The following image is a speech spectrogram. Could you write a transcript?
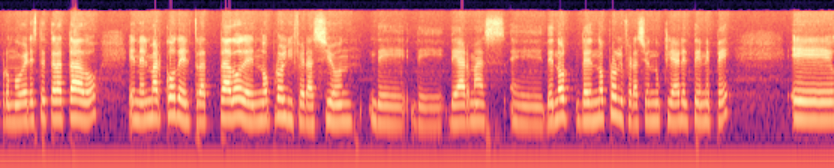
promover este tratado en el marco del Tratado de No Proliferación de, Armas, eh, de, no, de, no, Proliferación Nuclear, el TNP. Eh,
